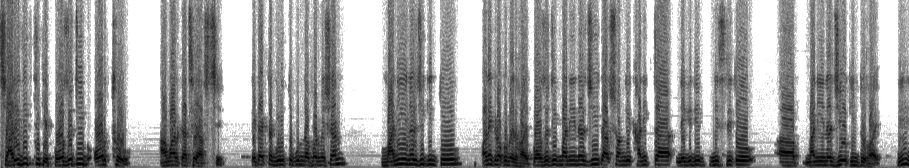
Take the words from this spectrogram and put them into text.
চারিদিক থেকে পজিটিভ অর্থ আমার কাছে আসছে। এটা একটা গুরুত্বপূর্ণ ইনফরমেশন মানি এনার্জি কিন্তু অনেক রকমের হয়। পজিটিভ মানি এনার্জি তার সঙ্গে খানিকটা নেগেটিভ মিশ্রিত মানি এনার্জিও কিন্তু হয়। হুম?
